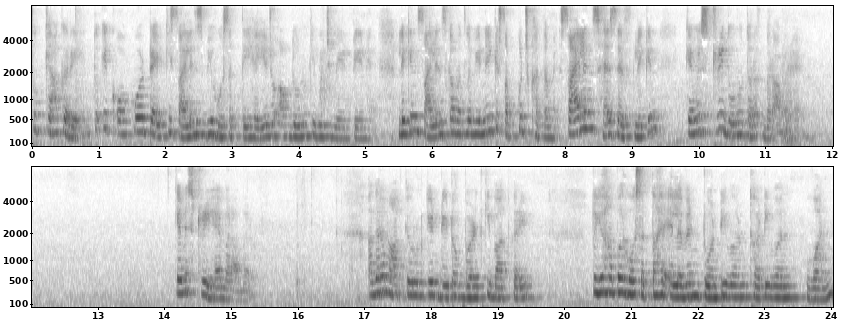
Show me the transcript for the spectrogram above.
तो क्या करें? तो एक ऑकवर्ड टाइप की साइलेंस भी हो सकती है ये जो आप दोनों के बीच मेंटेन है। लेकिन साइलेंस का मतलब ये नहीं कि सब कुछ खत्म है। साइलेंस है सिर्फ़, लेकिन केमिस्ट्री दोनों तरफ़ बराबर है। केमिस्ट्री है बराबर। अगर हम आपके और उनके डेट ऑफ़ बर्थ की बात करें तो यहाँ पर हो सकता है eleven twenty one thirty one one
